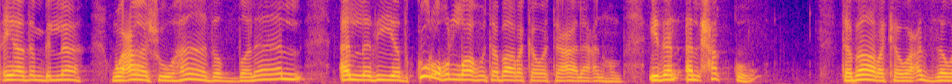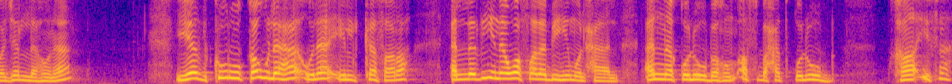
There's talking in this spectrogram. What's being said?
عياذا بالله وعاشوا هذا الضلال الذي يذكره الله تبارك وتعالى عنهم. اذا الحق تبارك وعز وجل هنا يذكر قول هؤلاء الكفرة الذين وصل بهم الحال أن قلوبهم أصبحت قلوب خائفة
